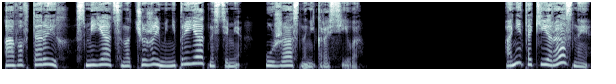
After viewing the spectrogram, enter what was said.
А во-вторых, смеяться над чужими неприятностями ужасно некрасиво. Они такие разные,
